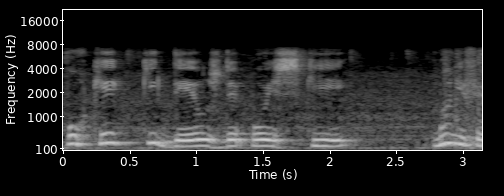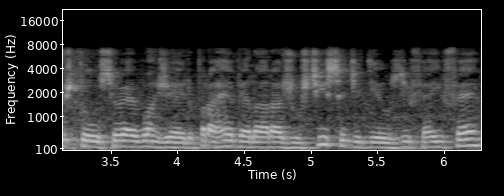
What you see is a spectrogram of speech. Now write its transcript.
por que, que Deus, depois que manifestou o seu evangelho para revelar a justiça de Deus de fé em fé,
